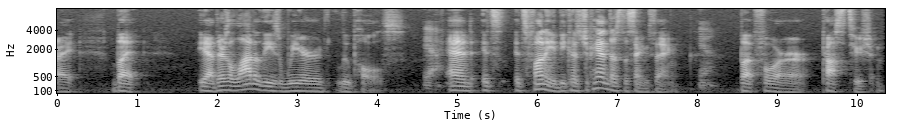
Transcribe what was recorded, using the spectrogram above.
right? But yeah, there's a lot of these weird loopholes. Yeah. And it's it's funny because Japan does the same thing, Yeah. but for prostitution,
